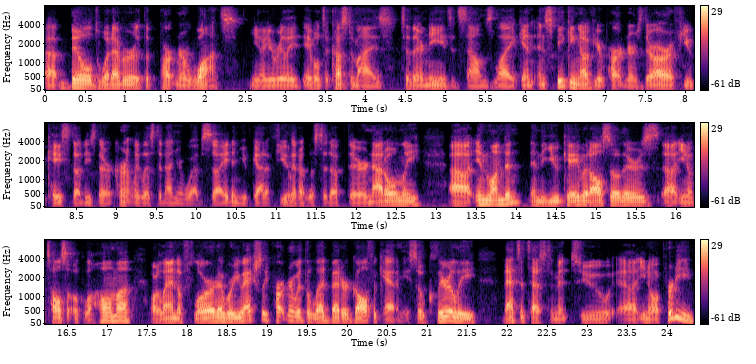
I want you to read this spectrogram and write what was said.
uh, build whatever the partner wants. You know, you're really able to customize to their needs. It sounds like. And and speaking of your partners, there are a few case studies that are currently listed on your website, and you've got a few that are listed up there. Not only uh, in London in the UK, but also there's uh, you know Tulsa, Oklahoma, Orlando, Florida, where you actually partner with the Leadbetter Golf Academy. So clearly, that's a testament to uh, you know a pretty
